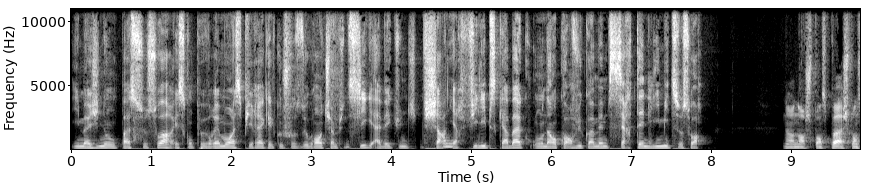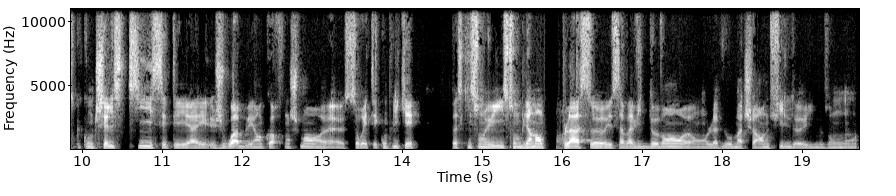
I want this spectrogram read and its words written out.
imaginons on passe ce soir, est-ce qu'on peut vraiment aspirer à quelque chose de grand en Champions League avec une charnière Philips-Kabak où on a encore vu quand même certaines limites ce soir? Non, non, je pense pas. Je pense que contre Chelsea, c'était jouable et encore, franchement, euh, ça aurait été compliqué parce qu'ils sont, ils sont bien en place euh, et ça va vite devant. Euh, on l'a vu au match à Anfield, ils nous ont,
